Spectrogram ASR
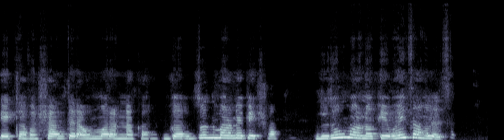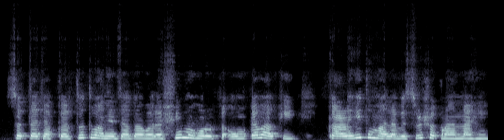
एकावर शांत राहून मरण नका गरजून मारण्यापेक्षा विरून मरणं केव्हाही चांगलंच. स्वतःच्या कर्तृत्वाने जगावर अशी मोहर उमटवा की काळही तुम्हाला विसरू शकणार नाही.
